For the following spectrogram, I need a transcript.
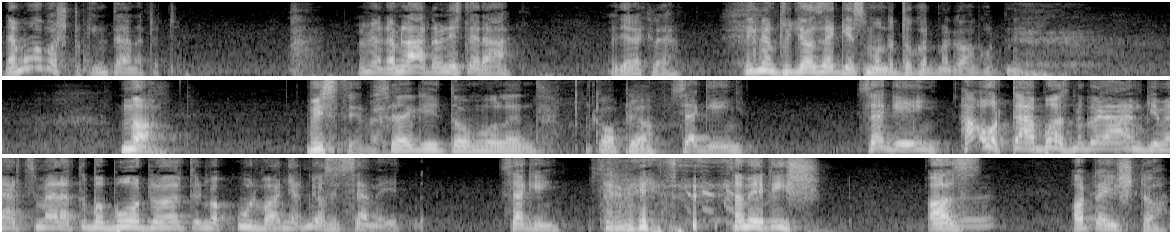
nem olvastak internetet? Nem láttam, néztél rá a gyerekre? Még nem tudja az egész mondatokat megalkotni. Na, visszatérve. Szegény Tom Holland. Kapja. Szegény. Szegény. Hát ott áll, bazd meg a AMG Merci mellett, abban a bordó öltönyben a kurva anyját. Mi az, hogy szemét? Szegény. Szemét. Szemét is. Az. Ateista.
